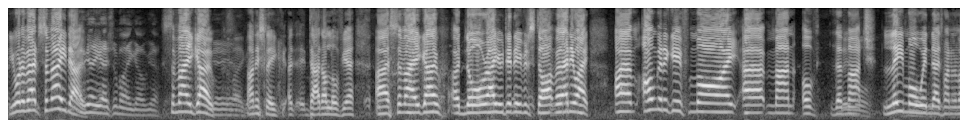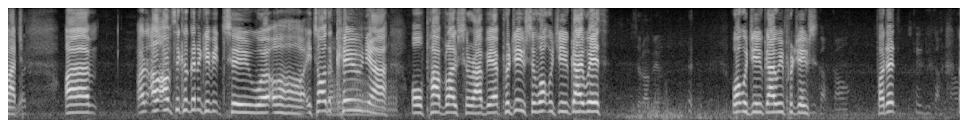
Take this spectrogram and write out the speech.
You want about Semedo? Yeah, yeah, somebody yeah. Semedo. Yeah, yeah. Honestly, uh, Dad, I love you. Uh, Semedo, uh, Nora, who didn't even start. But anyway, um, I'm going to give my uh, man of the match, Leamore Windows man of the match. Um, I, I, I think I'm going to give it to, uh, oh, it's either Cunha or Pablo Sarabia. Producer, what would you go with? Sarabia. What would you go with, produce? Pardon?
